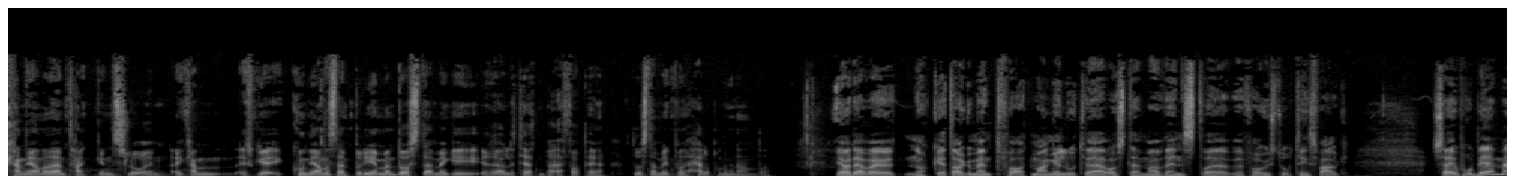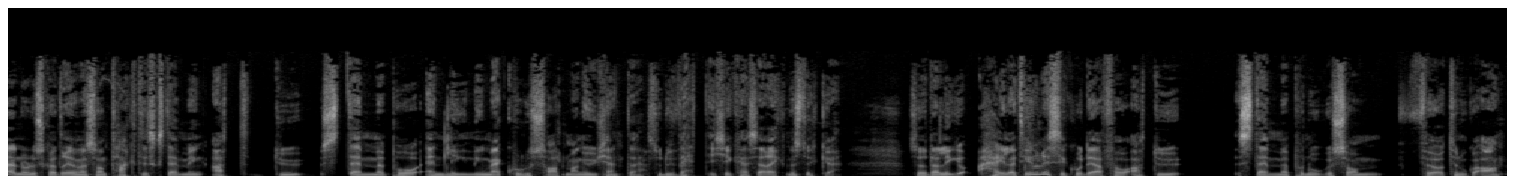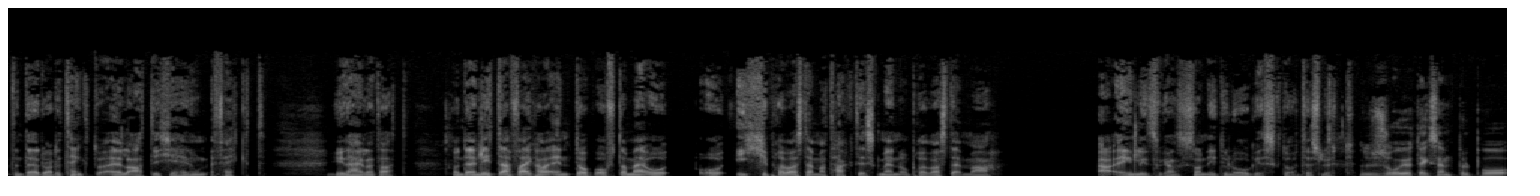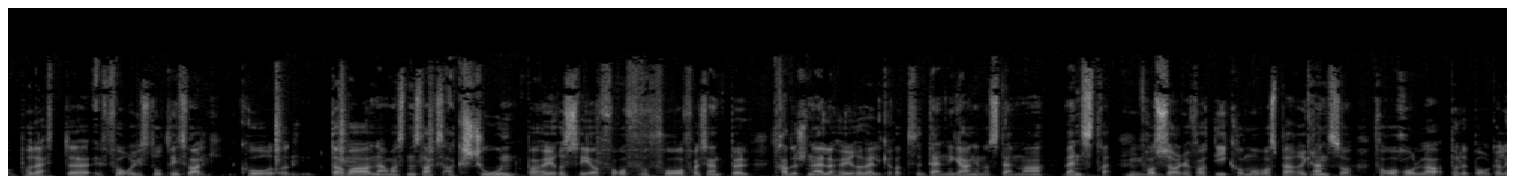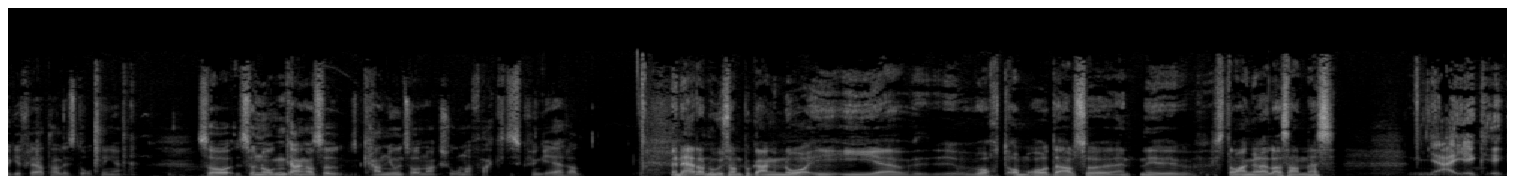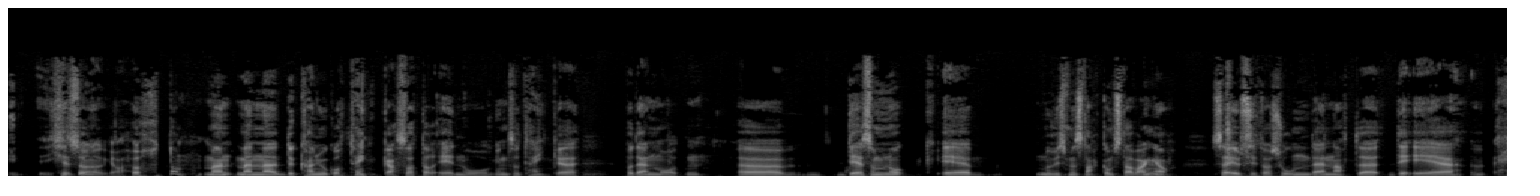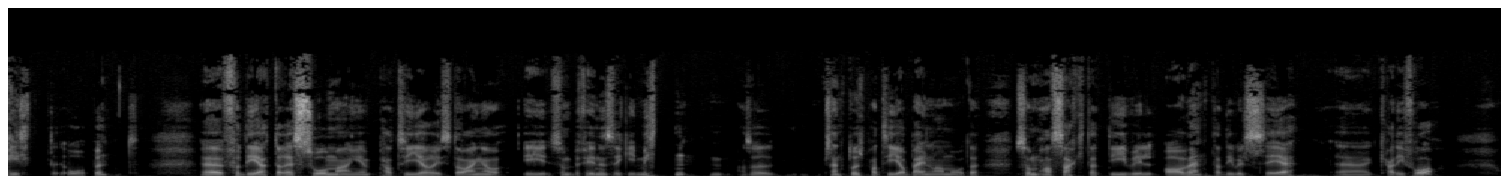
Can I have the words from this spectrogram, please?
kan gjerne den tanken slå inn. Jeg, kan, jeg, kunne gjerne stemt på de, men da stemmer jeg i realiteten på Frp. Da stemmer jeg på, heller på noen andre. Ja, Det var jo nok et argument for at mange lot være å stemme Venstre ved forrige stortingsvalg. Så er jo problemet når du skal drive med sånn taktisk stemming, at du stemmer på en ligning med kolossalt mange ukjente. Så du vet ikke hva som er regnestykket. Så det ligger hele tiden risiko der for at du stemmer på noe som fører til noe annet enn det du hadde tenkt, eller at det ikke har noen effekt i det hele tatt. Og Det er litt derfor jeg har endt opp ofte med å, å ikke prøve å stemme taktisk, men å prøve å stemme ja, egentlig så ganske sånn ideologisk da, til slutt. Du så jo et eksempel på, på dette i forrige stortingsvalg, hvor det var nærmest en slags aksjon på høyresida for å få f.eks. tradisjonelle høyrevelgere til denne gangen å stemme Venstre, mm. for å sørge for at de kom over sperregrensa for å holde på det borgerlige flertallet i Stortinget. Så, så noen ganger så kan jo en sånn aksjoner faktisk fungere. Men er det noe sånn på gang nå i, i uh, vårt område, altså enten i Stavanger eller Sandnes? Nei, jeg, jeg, ikke sånn at jeg har hørt om, men, men, eh, det kan jo godt tenkes at det er noen som tenker på den måten. Uh, det som nok er Hvis vi snakker om Stavanger, så er jo situasjonen den at eh, det er helt åpent. Eh, fordi at det er så mange partier i Stavanger i, som befinner seg i midten, altså sentrumspartier på en eller annen måte, som har sagt at de vil avvente, de vil se eh, hva de får.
